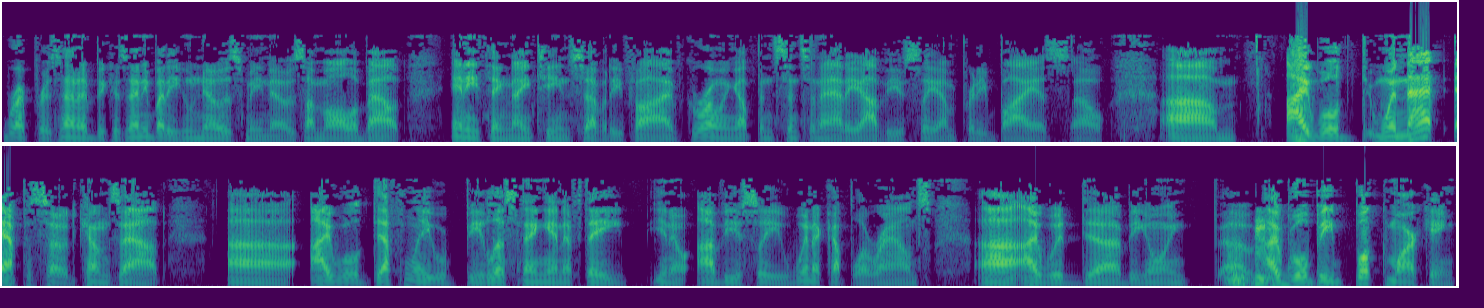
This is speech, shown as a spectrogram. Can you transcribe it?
represented because anybody who knows me knows I'm all about anything 1975. Growing up in Cincinnati, obviously I'm pretty biased, so um, I will when that episode comes out. Uh, I will definitely be listening, and if they you know, obviously win a couple of rounds, uh, I would uh, be going. Uh, I will be bookmarking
